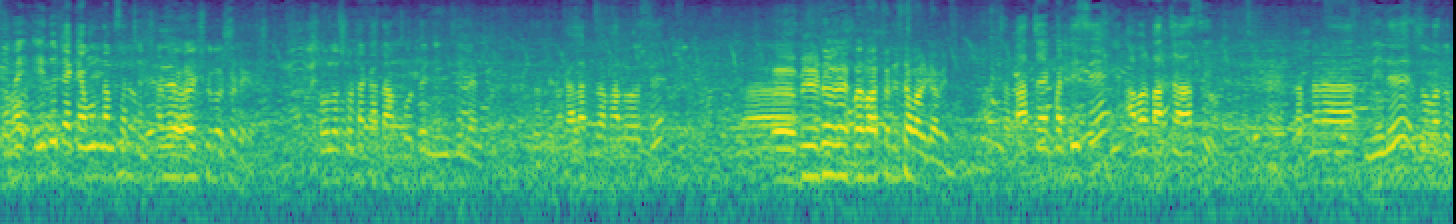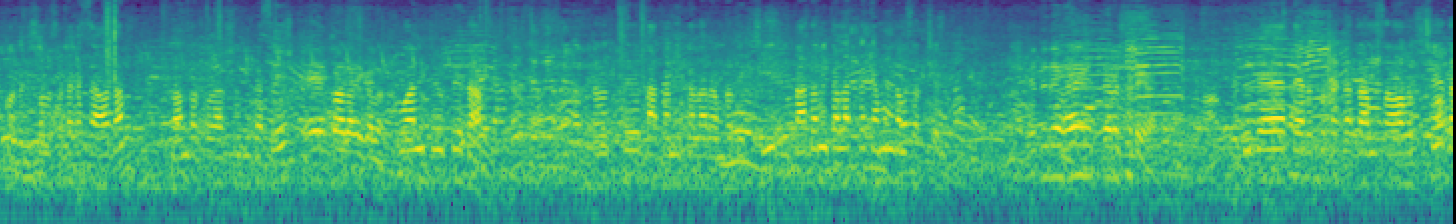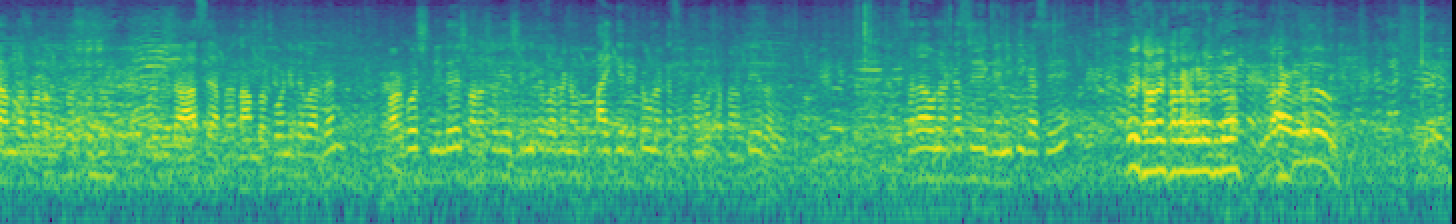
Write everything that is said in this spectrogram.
তো ভাই এই দুটা কেমন দাম চাচ্ছেন ষোলোশো টাকা। ষোলোশো টাকা দাম পড়বে নিউজিল্যান্ড জাতের। কালারটা ভালো আছে। একবার বাচ্চা দিচ্ছে আবার গাবেন আচ্ছা বাচ্চা একবার দিছে আবার বাচ্চা আছে। আপনারা নিলে যোগাযোগ করবেন। ষোলোশো টাকা চাওয়া দাম দাম দর করার সুযোগ আছে। এক বাদামি কালার কোয়ালিটির উপরে দাম। এটা হচ্ছে বাদামি কালার আমরা দেখছি। এই বাদামি কালারটা কেমন দাম চাচ্ছেন? তেরোশো টাকা। দুটা তেরোশো টাকা দাম চাওয়া হচ্ছে। দাম দর করার মতো সুযোগ সুবিধা আছে। আপনারা দাম দর করে নিতে পারবেন। খরগোশ নিলে সরাসরি এসে নিতে পারবেন এমনকি পাইকারি রেটে ওনার কাছে খরগোশ আপনারা পেয়ে যাবেন। এছাড়া ওনার কাছে গেনিপিক আছে।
